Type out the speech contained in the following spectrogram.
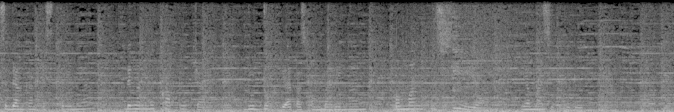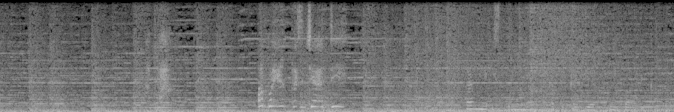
Sedangkan istrinya dengan muka pucat duduk di atas pembaringan memangku Sion yang masih tidur. Apa? Apa yang terjadi? Tanya istrinya ketika dia tiba di kamar.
